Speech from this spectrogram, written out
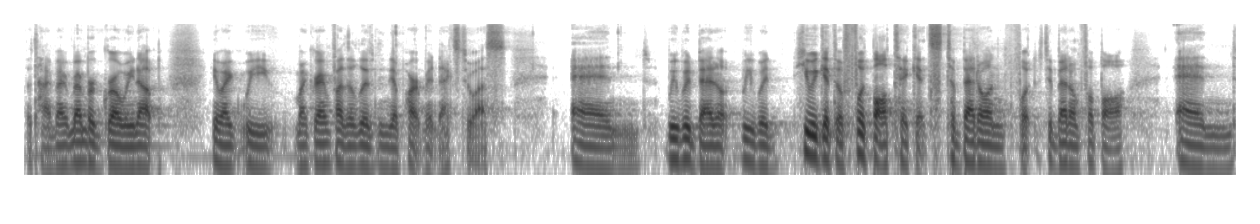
the time. I remember growing up, you know, like we, my grandfather lived in the apartment next to us, and we would bet, on- we would, he would get the football tickets to bet on foot, to bet on football, and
